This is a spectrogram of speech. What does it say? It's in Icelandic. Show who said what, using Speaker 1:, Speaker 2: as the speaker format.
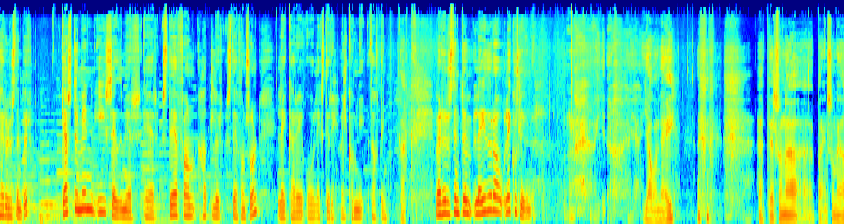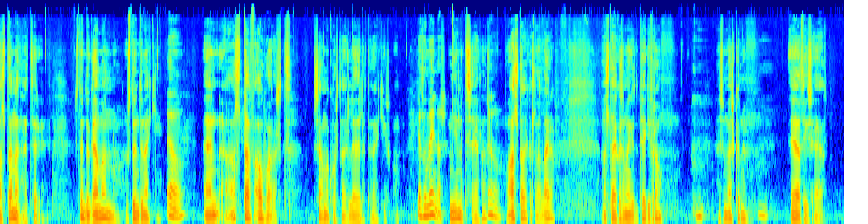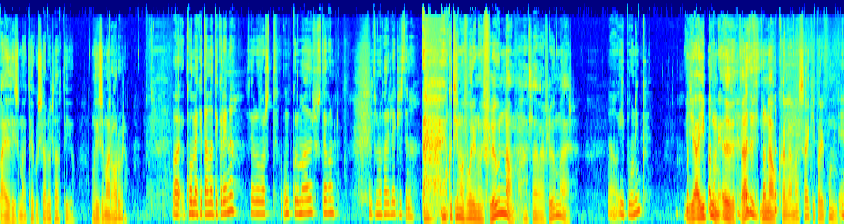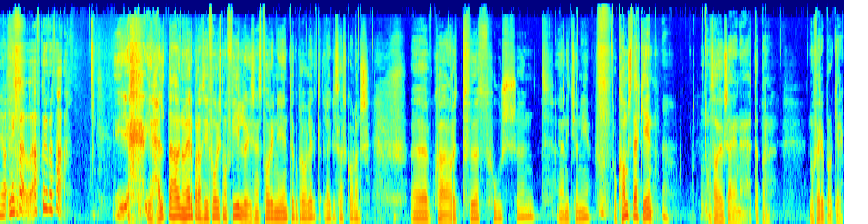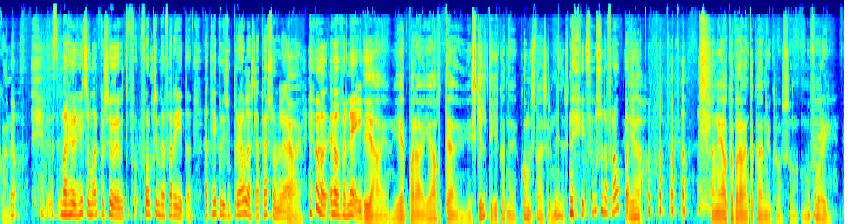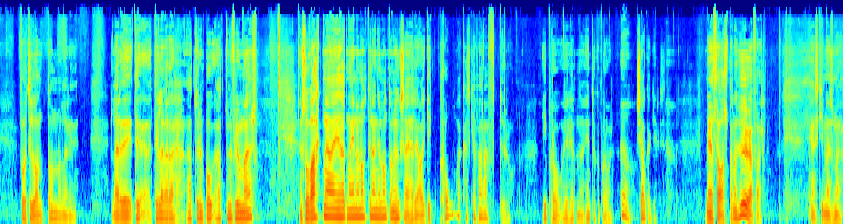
Speaker 1: Kæru hlustendur, gestur minn í segðu mér er Stefán Hallur Stefánsson, leikari og leikstjóri. Velkomin í þáttinn.
Speaker 2: Takk.
Speaker 1: Verður þú stundum leiður á leikuslífinu?
Speaker 2: Já og nei. Þetta er svona bara eins og með allt annað. Þetta er stundum gaman og stundum ekki.
Speaker 1: Já.
Speaker 2: En alltaf áhugavert. Sama hvort það er leiðilegt eða ekki. Sko.
Speaker 1: Já, þú meinar?
Speaker 2: Ég myndi segja það. Sko. Og alltaf eitthvað að læra af. Alltaf eitthvað sem maður getur tekið frá þessum verkefnum. Eða, því, eða bæði því sem maður tekur sjálfur þátt í og, og því sem maður horfir á.
Speaker 1: Kom ekkert annað til greina þegar þú varst ungur maður, Stefán? Heldur hún að fara í leiklistina?
Speaker 2: Einhver tíma fór ég nú í flugnám. Ætlaði að vera flugmaður.
Speaker 1: Já, í búning?
Speaker 2: Já, í búning, auðvitað.
Speaker 1: Auðvitað.
Speaker 2: Nákvæmlega, maður sækir bara í búning.
Speaker 1: Já, nei, hva, af hverju var það?
Speaker 2: Ég, ég held að hafi nú verið bara af því ég fór í smá fílu, ég semst fór inn í intökuprófa leik, leiklistaskólans uh, hvað árið 2000 eða 99 og komst ekki inn og þá hugsaði ég, nei, þetta bara nú fer ég bara að gera eitthvað
Speaker 1: Já,
Speaker 2: hann
Speaker 1: maður hefur heilt svo marga sögur f- fólk sem er að fara í þetta, það tekur því svo brjálaðslega persónlega
Speaker 2: Já, já.
Speaker 1: ef það það fara nei.
Speaker 2: Já, já, ég bara, ég átti ég skildi ekki hvernig komist að þessari niðurst
Speaker 1: Nei, þú er svona frábær.
Speaker 2: Já, þannig ég ákvað bara að venda hvaða mínu kross og, og
Speaker 1: Ok.
Speaker 2: fór, í, fór til London og læriði, læriði til, að vera atvinnuflugmaður. En svo vaknaði ég þarna eina nóttina inn í London og hugsaði, herri, á ekki prófa kannski að fara aftur og, í próf, í hérna, eintökuprófin,
Speaker 1: Já.
Speaker 2: sjá hvað gerist. Með þá allt annað hugafar, kannski með svona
